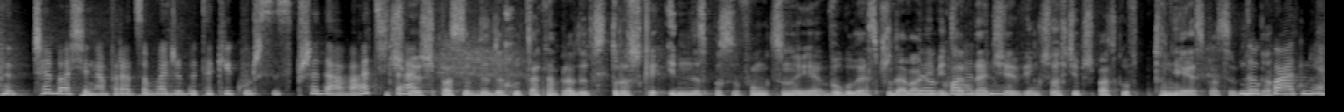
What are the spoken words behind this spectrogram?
Trzeba się napracować, żeby takie kursy sprzedawać. Czy Tak? wiesz, pasywny dochód tak naprawdę w troszkę inny sposób funkcjonuje. W ogóle sprzedawanie w Dokładnie. internecie w większości przypadków to nie jest pasywny dochód. Dokładnie.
